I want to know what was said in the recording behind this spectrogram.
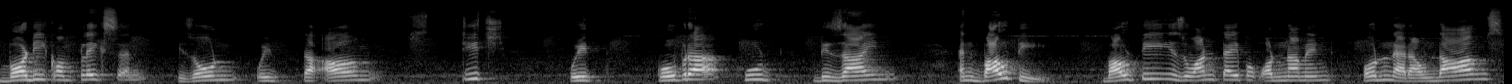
body complexion is worn with the arm stitched with cobra hood design and bauti. Bauti is one type of ornament worn around the arms.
